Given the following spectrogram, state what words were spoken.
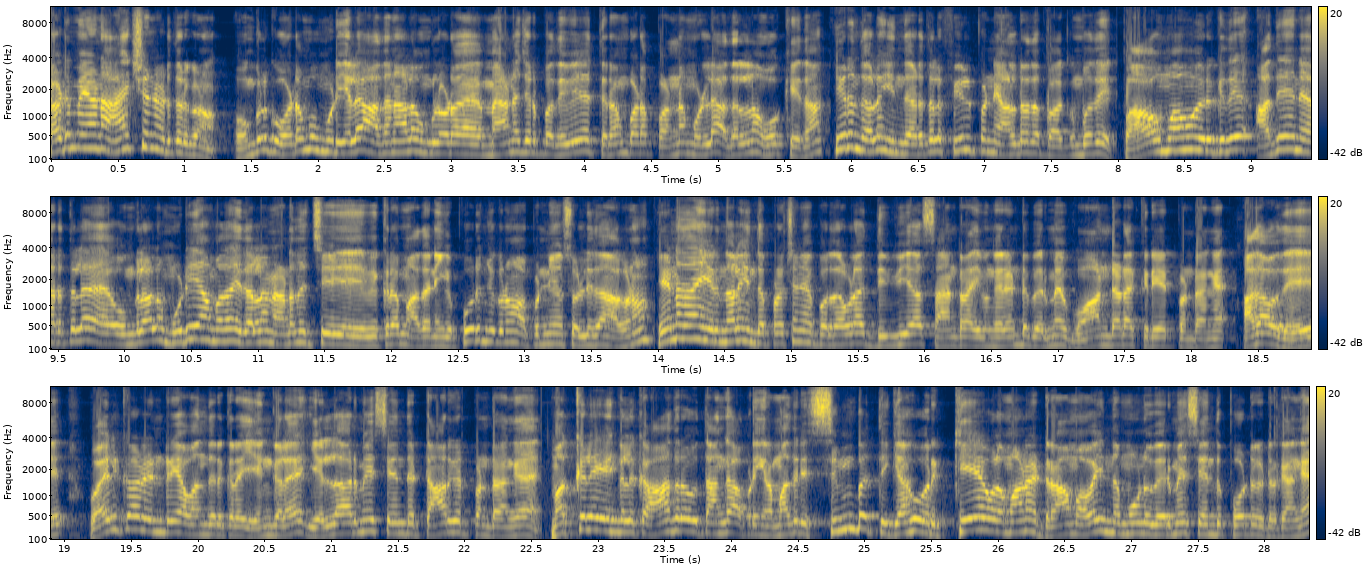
கடுமையான ஆக்ஷன் எடுத்திருக்கணும். உங்களுக்கு உடம்பு முடியல அதனால உங்களோட மேனேஜர் பதவியை திறம்பட பண்ண முடியல அதெல்லாம் ஓகே தான். இருந்தாலும் இந்த இடத்துல ஃபீல் பண்ணி அழுறத பார்க்கும்போது பாவமாவும் இருக்குது. அதே நேரம் நேரத்தில் உங்களால் முடியாமல் தான் இதெல்லாம் நடந்துச்சு விக்ரம். அதை நீங்க புரிஞ்சுக்கணும் அப்படின்னு சொல்லி தான் ஆகணும். என்னதான் இருந்தாலும் இந்த பிரச்சனையை பொறுத்தவரை திவ்யா சாண்ட்ரா இவங்க ரெண்டு பேருமே வாண்டடாக கிரியேட் பண்றாங்க. அதாவது வைல்ட் கார்டு என்ட்ரியா வந்திருக்கிற எங்களை எல்லாருமே சேர்ந்து டார்கெட் பண்றாங்க. மக்களே எங்களுக்கு ஆதரவு தாங்க அப்படிங்கிற மாதிரி சிம்பத்திக்காக ஒரு கேவலமான டிராமாவை இந்த மூணு பேருமே சேர்ந்து போட்டுக்கிட்டு இருக்காங்க.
